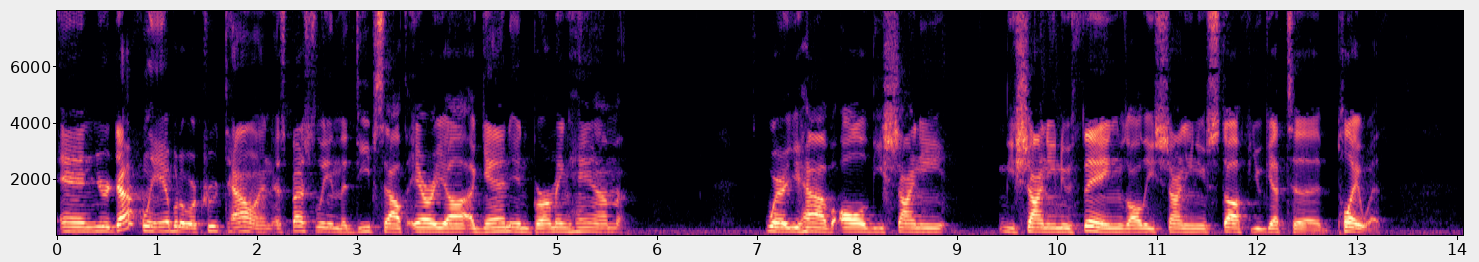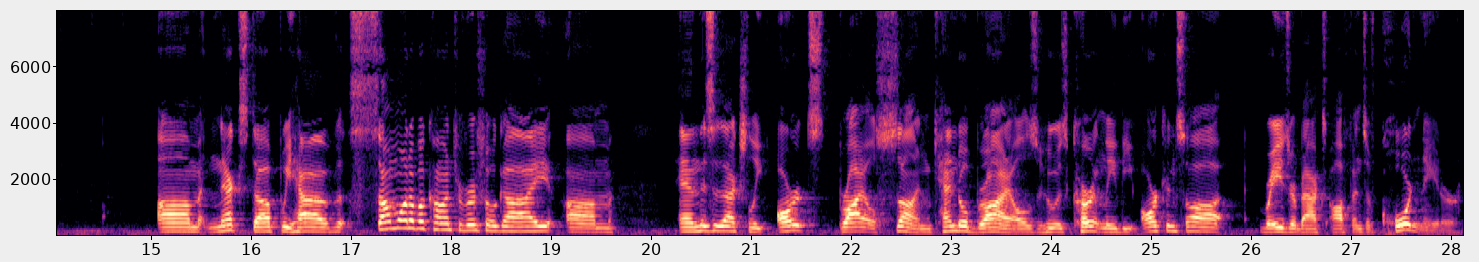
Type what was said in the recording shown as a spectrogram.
And you're definitely able to recruit talent, especially in the deep south area. Again, in Birmingham, where you have all these shiny, these shiny new things, all these shiny new stuff you get to play with. Um, next up, we have somewhat of a controversial guy. Um, and this is actually Arts Briles' son, Kendall Briles, who is currently the Arkansas Razorbacks offensive coordinator.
